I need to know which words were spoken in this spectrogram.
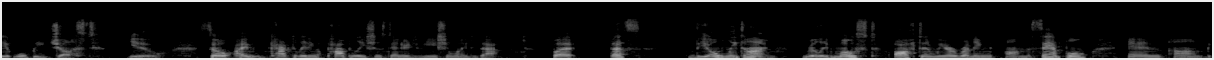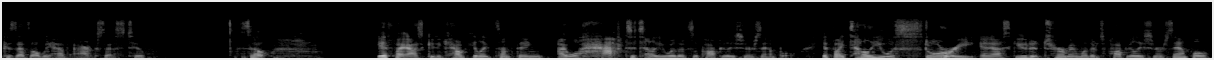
it will be just you. So I'm calculating a population standard deviation when I do that. But that's the only time, really, most often we are running on the sample and um, because that's all we have access to. So if I ask you to calculate something, I will have to tell you whether it's a population or sample. If I tell you a story and ask you to determine whether it's population or sample,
